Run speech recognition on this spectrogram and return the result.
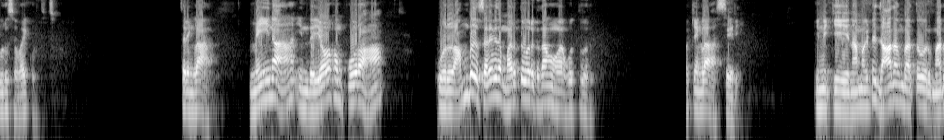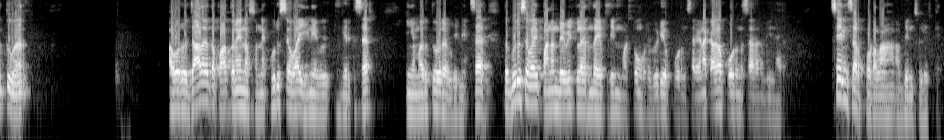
குரு செவ்வாய் கொடுத்துச்சு. சரிங்களா? மெயினாக இந்த யோகம் பூரா ஒரு ஐம்பது சதவீத மருத்துவருக்கு தான் ஒத்து வருது. ஓகேங்களா? சரி. இன்னைக்கு நம்மக்கிட்ட ஜாதகம் பார்த்த ஒரு மருத்துவர் அவர் ஜாதகத்தை பார்த்தோன்னே நான் சொன்னேன் குரு செவ்வாய் இணைவு இங்கே இருக்குது சார். நீங்கள் மருத்துவர் அப்படின்னு. சார் இந்த குரு செவ்வாய் பன்னெண்டு வீட்டில் இருந்தால் எப்படின்னு மட்டும் ஒரு வீடியோ போடுங்க சார். எனக்காக போடுங்க சார் அப்படின்னாரு. சரிங்க சார் போடலாம் அப்படின்னு சொல்லியிருக்கேன்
